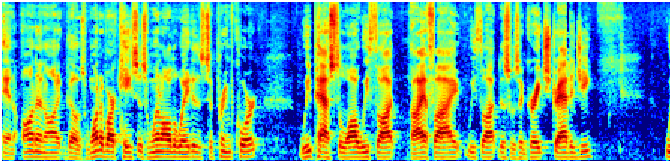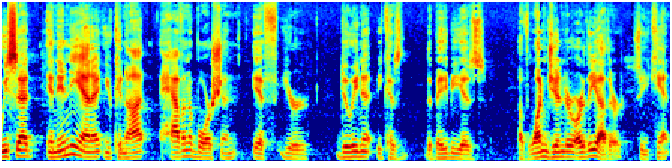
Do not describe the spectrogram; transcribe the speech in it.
and on and on it goes. One of our cases went all the way to the Supreme Court. We passed a law. We thought, IFI, we thought this was a great strategy. We said in Indiana, you cannot have an abortion if you're doing it because the baby is of one gender or the other, so you can't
